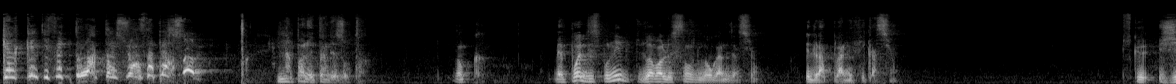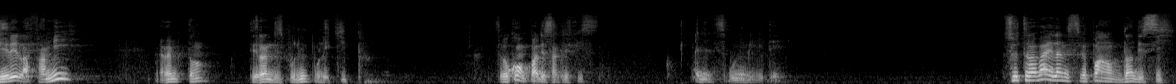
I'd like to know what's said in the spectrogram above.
quelqu'un qui fait trop attention à sa personne, il n'a pas le temps des autres. Donc, mais pour être disponible, tu dois avoir le sens de l'organisation et de la planification. Parce que gérer la famille, mais en même temps, tu rends disponible pour l'équipe. C'est pourquoi on parle de sacrifice et de disponibilité. Ce travail-là ne se fait pas dans des si.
